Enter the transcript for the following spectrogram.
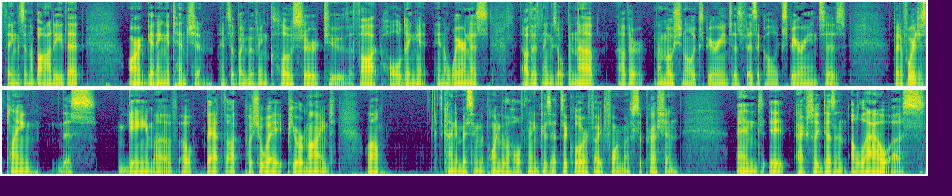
things in the body that aren't getting attention. And so by moving closer to the thought, holding it in awareness, other things open up, other emotional experiences, physical experiences. But if we're just playing this game of, oh, bad thought, push away, pure mind, well, it's kind of missing the point of the whole thing because that's a glorified form of suppression. And it actually doesn't allow us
